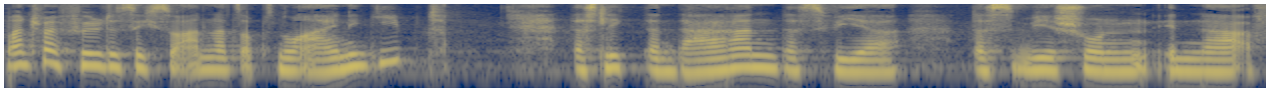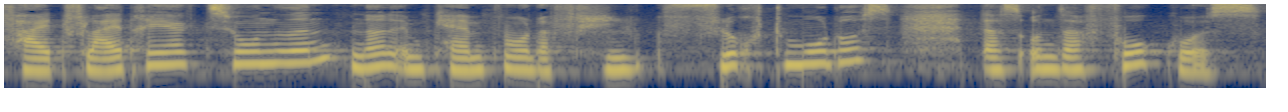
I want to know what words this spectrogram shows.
Manchmal fühlt es sich so an, als ob es nur eine gibt. Das liegt dann daran, dass wir dass wir schon in einer Fight-Flight-Reaktion sind, ne, im Campen oder Fl Fluchtmodus, dass unser Fokus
